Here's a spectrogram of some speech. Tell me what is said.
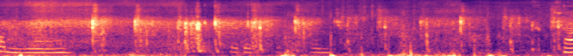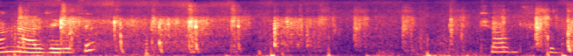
Bence. Dükkan neredeydi? Dükkan şurada.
